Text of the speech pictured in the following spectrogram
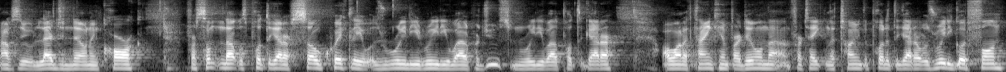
absolute legend down in Cork, for something that was put together so quickly. It was really really well produced and really well put together. I want to thank him for doing that and for taking the time to put it together. It was really good fun.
